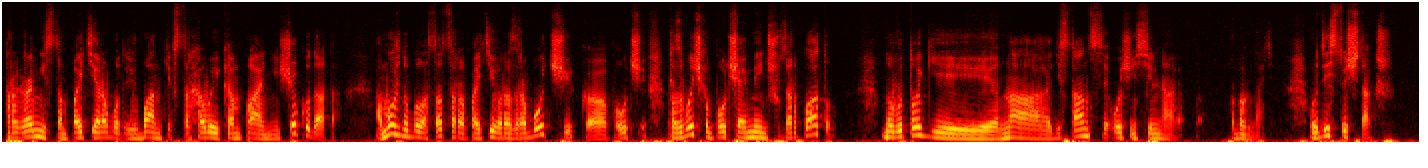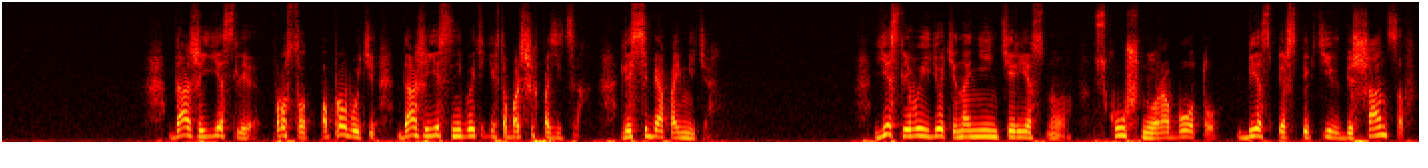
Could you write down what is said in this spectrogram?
программистам пойти работать в банке, в страховые компании, еще куда-то. А можно было остаться пойти в разработчик, э, получ... разработчиком получая меньшую зарплату, но в итоге на дистанции очень сильно обогнать. Вот здесь точно так же. Даже если, просто вот попробуйте, даже если не говорить о каких-то больших позициях, для себя поймите – если вы идете на неинтересную, скучную работу, без перспектив, без шансов,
